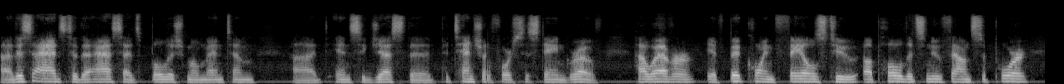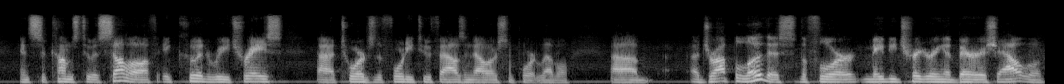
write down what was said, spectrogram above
Uh, this adds to the asset's bullish momentum uh, and suggests the potential for sustained growth. However, if Bitcoin fails to uphold its newfound support and succumbs to a sell-off, it could retrace uh, towards the $42,000 support level. Uh, a drop below this, the floor, may be triggering a bearish outlook.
